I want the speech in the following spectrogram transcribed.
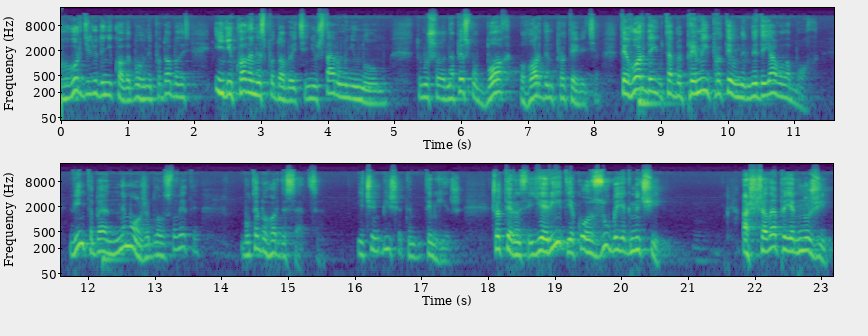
горді люди ніколи Богу не подобались і ніколи не сподобаються ні в старому, ні в новому. Тому що написано, Бог гордим противиться. Ти гордий, у тебе прямий противник, не диявола Бог. Він тебе не може благословити, бо у тебе горде серце. І чим більше, тим, тим гірше. 14. Є рід, якого зуби, як мечі, а щелепи, як ножі,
